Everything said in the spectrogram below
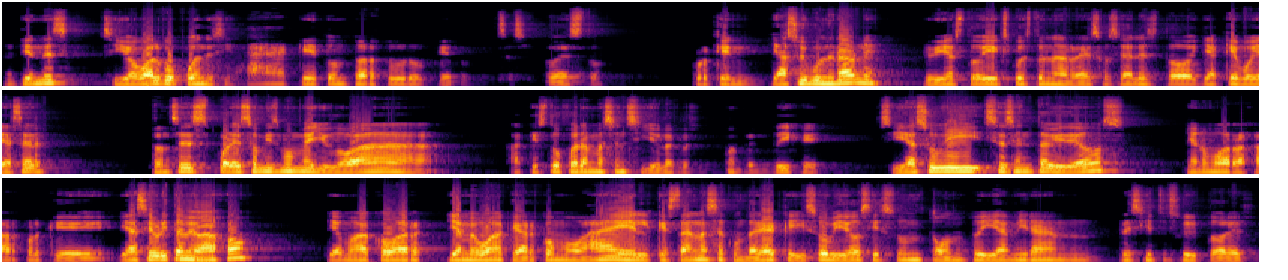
¿me entiendes? Si yo hago algo pueden decir, ah, qué tonto Arturo, qué tonto haciendo esto, porque ya soy vulnerable, yo ya estoy expuesto en las redes sociales, todo, ya qué voy a hacer. Entonces, por eso mismo me ayudó a, que esto fuera más sencillo la creación de contenido. Dije, si ya subí 60 videos, ya no me voy a rajar porque ya si ahorita me bajo, ya me voy a quedar, ya me voy a quedar como, ah, el que está en la secundaria que hizo videos y es un tonto y ya miran 300 suscriptores.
